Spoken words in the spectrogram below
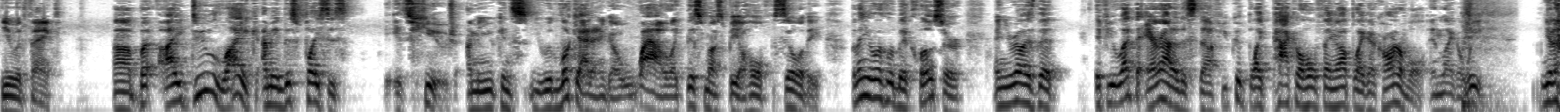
you would think. Uh, but I do like. I mean, this place is it's huge. I mean, you can you would look at it and go, "Wow, like this must be a whole facility." But then you look a little bit closer and you realize that if you let the air out of this stuff, you could like pack the whole thing up like a carnival in like a week. You know,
